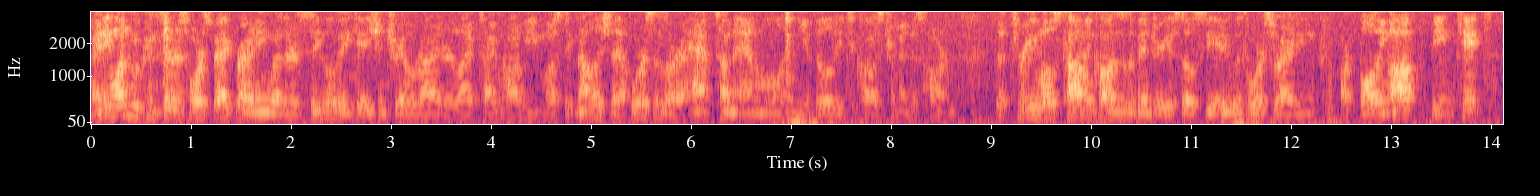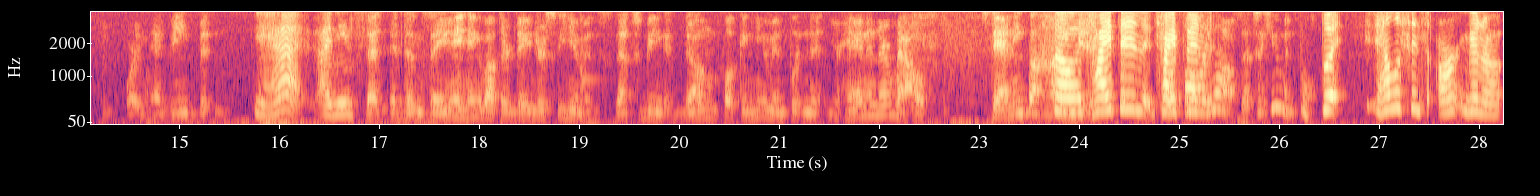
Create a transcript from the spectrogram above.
Anyone who considers horseback riding, whether a single vacation trail ride or lifetime hobby, must acknowledge that horses are a half ton animal and the ability to cause tremendous harm. The three most common causes of injury associated with horse riding are falling off, being kicked, or, and being bitten. Yeah, I mean, That it doesn't say anything about they're dangerous to humans. That's being a dumb fucking human putting it, your hand in their mouth, standing behind so it, type in type falling in. off. That's a human fault. But elephants aren't gonna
